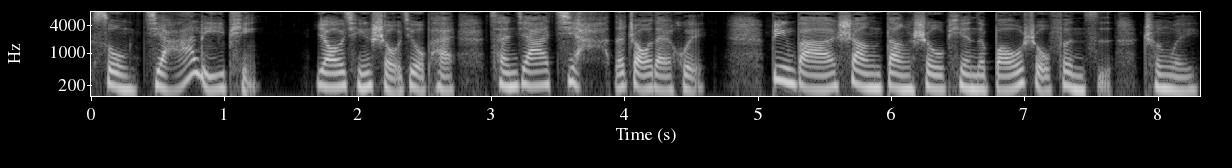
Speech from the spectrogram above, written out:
送假礼品。邀请守旧派参加假的招待会，并把上当受骗的保守分子称为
